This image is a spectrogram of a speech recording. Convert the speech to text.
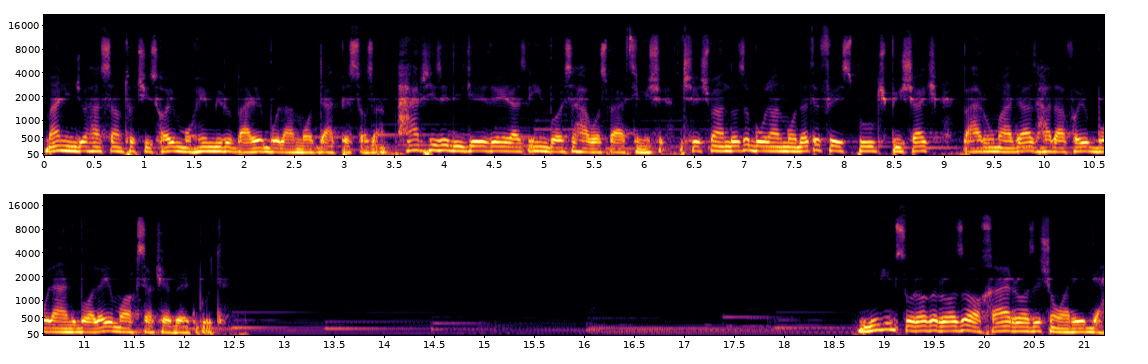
من اینجا هستم تا چیزهای مهمی رو برای بلند مدت بسازم. هر چیز دیگه غیر از این باعث حواس برتی میشه. چشم انداز بلند مدت فیسبوک بیشک بر اومده از هدفهای بلند بالای مارک زاکربرگ بود. میریم سراغ راز آخر راز شماره ده.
